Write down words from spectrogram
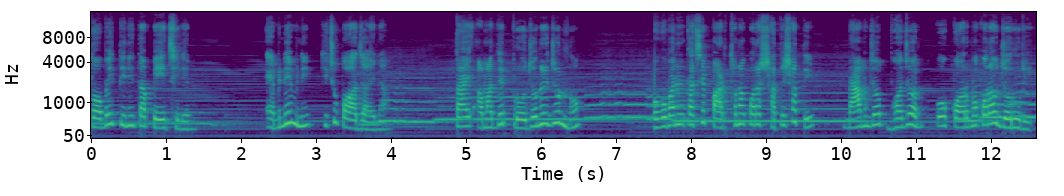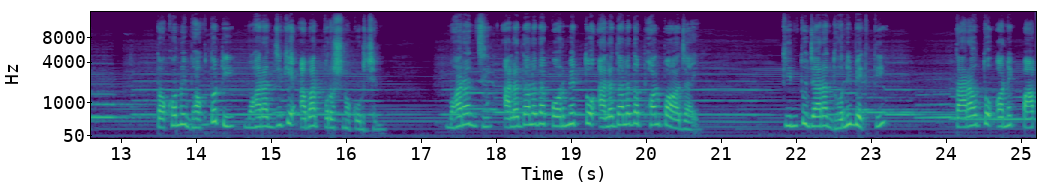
তবেই তিনি তা পেয়েছিলেন। এমনি এমনি কিছু পাওয়া যায় না। তাই আমাদের প্রয়োজনের জন্য ভগবানের কাছে প্রার্থনা করার সাথে সাথে নাম জপ, ভজন ও কর্ম করাও জরুরি। তখন ওই ভক্তটি মহারাজজিকে আবার প্রশ্ন করছেন, মহারাজজি, আলাদা আলাদা কর্মের তো আলাদা আলাদা ফল পাওয়া যায়। কিন্তু যারা ধনী ব্যক্তি, তারাও তো অনেক পাপ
